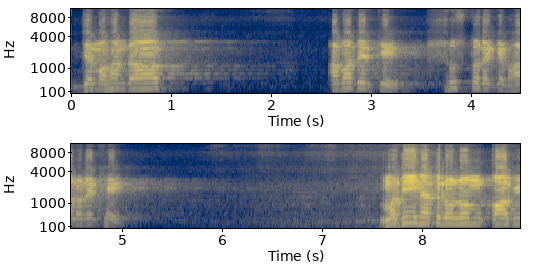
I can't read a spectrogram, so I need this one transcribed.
যে মহান রব আমাদেরকে সুস্থ রেখে, ভালো রেখে মদিনাতুল উলুম কওমি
